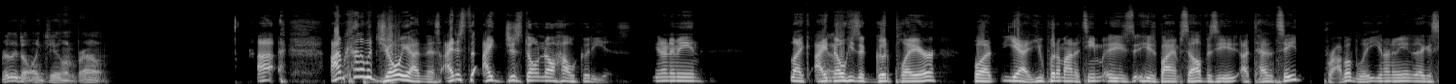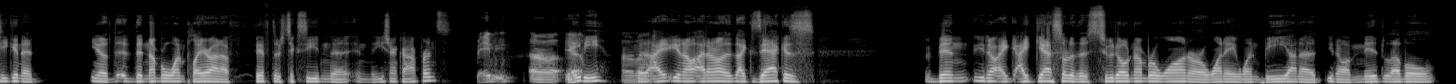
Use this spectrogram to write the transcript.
really don't like Jaylen Brown. Uh, I'm kind of with Joey on this. I just I just don't know how good he is. You know what I mean? Like I know he's a good player, but yeah, you put him on a team. He's he's by himself. Is he a 10th seed? Probably. You know what I mean? Like is he gonna, you know, the, the number one player on a fifth or sixth seed in the in the Eastern Conference? Maybe I don't know. Yeah, Maybe, I don't but. I you know I don't know. Like Zach has been you know I, I guess sort of the pseudo number one or a one A one B on a you know a mid level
